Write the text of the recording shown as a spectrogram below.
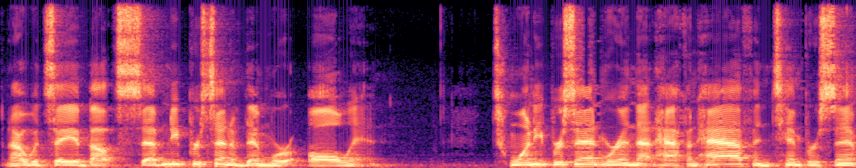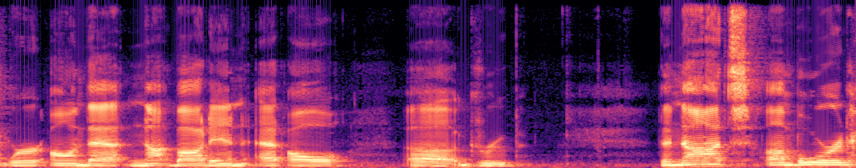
And I would say about 70% of them were all in. 20% were in that half and half, and 10% were on that not bought in at all uh, group. The not on board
